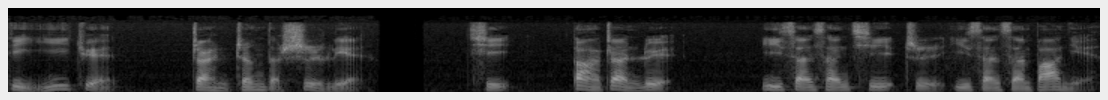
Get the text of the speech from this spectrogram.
第一卷，战争的试炼，七大战略，一三三七至一三三八年。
